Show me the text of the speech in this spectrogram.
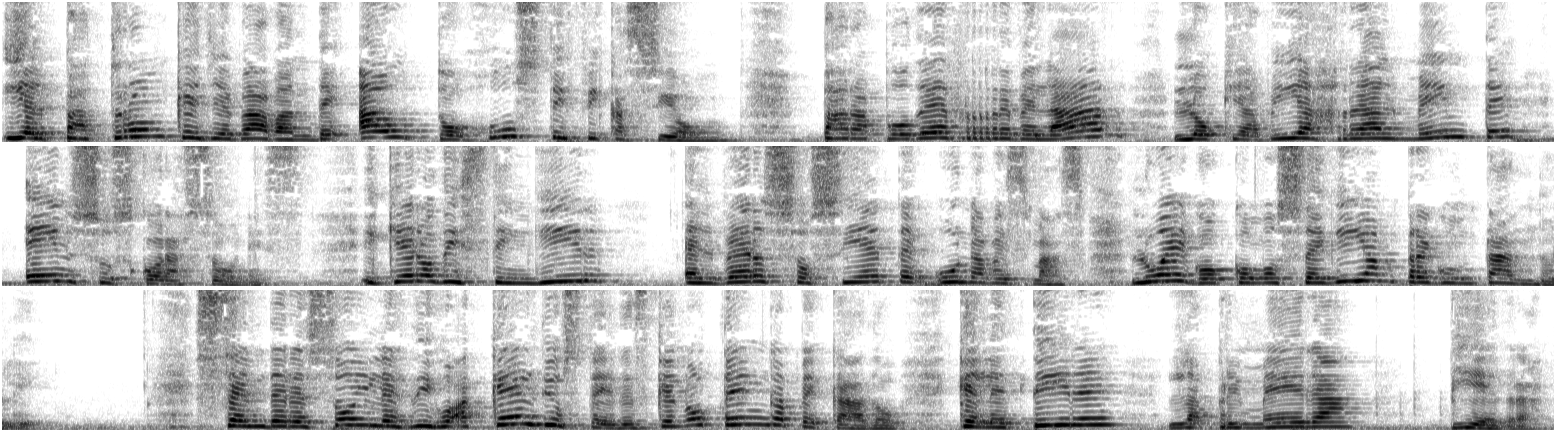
y el patrón que llevaban de autojustificación para poder revelar lo que había realmente en sus corazones. Y quiero distinguir el verso 7 una vez más. Luego, como seguían preguntándole, se enderezó y les dijo, aquel de ustedes que no tenga pecado, que le tire la primera piedra.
